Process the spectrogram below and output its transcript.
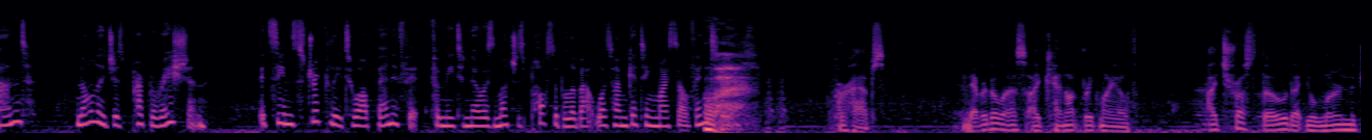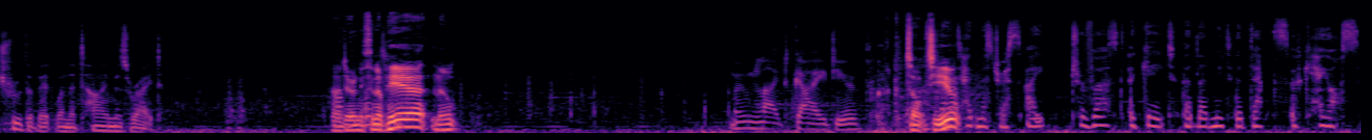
And knowledge is preparation. It seems strictly to our benefit for me to know as much as possible about what I'm getting myself into. Perhaps. Nevertheless, I cannot break my oath. I trust, though, that you'll learn the truth of it when the time is right. Can I do anything up here? Nope. Moonlight guide you. Talk to you. Headmistress, I traversed a gate that led me to the depths of chaos,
